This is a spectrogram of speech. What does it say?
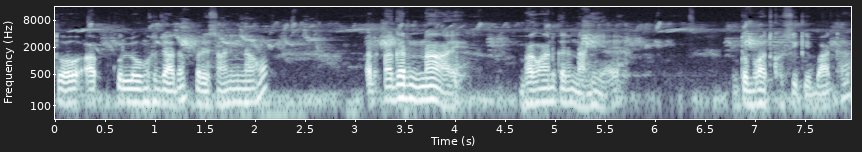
तो आपको लोगों से ज़्यादा परेशानी ना हो। और अगर ना आए, भगवान करे ना ही आए तो बहुत खुशी की बात है।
